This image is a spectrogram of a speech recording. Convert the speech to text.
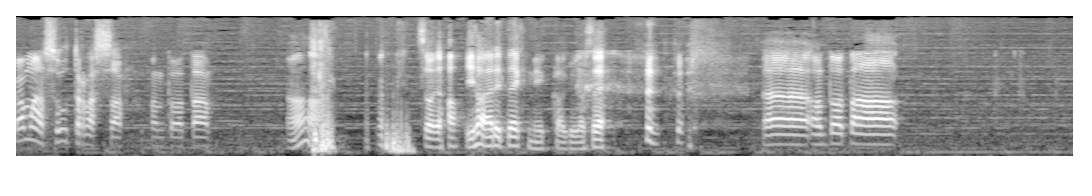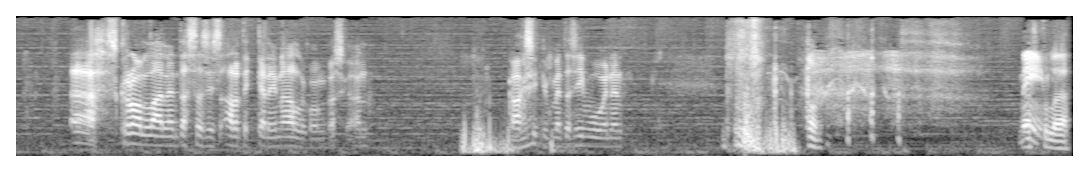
Kama Sutrassa on tuota... Aa. se on ihan, ihan eri tekniikkaa kyllä se. Öö, on tuota... Äh, scrollailen tässä siis artikkelin alkuun, koska on 20-sivuinen. On. Niin. Tästä tulee,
